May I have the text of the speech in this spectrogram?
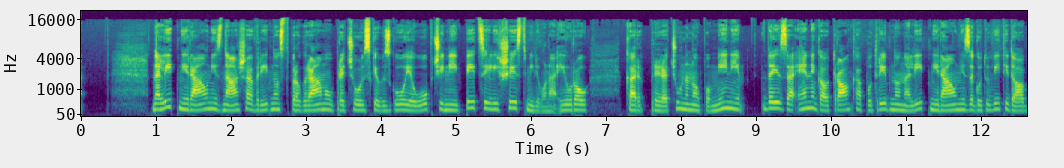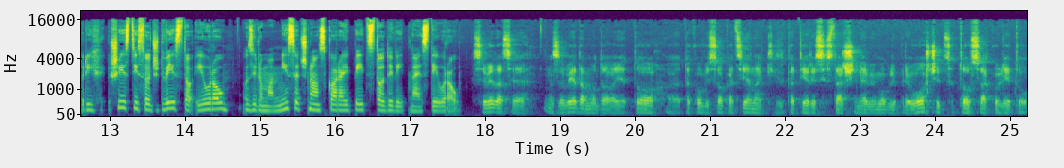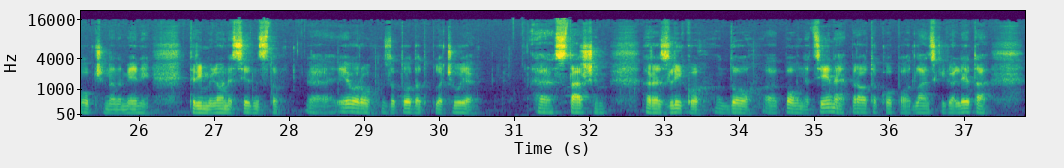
Na letni ravni znaša vrednost programov predšolske vzgoje v občini 5,6 milijona evrov, kar preračunano pomeni, da je za enega otroka potrebno na letni ravni zagotoviti dobrih 6200 evrov oziroma mesečno skoraj 519 evrov. Seveda se zavedamo, da je to eh, tako visoka cena, kateri si starši ne bi mogli privoščiti, zato vsako leto občina nameni 3 milijone 700 eh, evrov za to, da doplačuje staršem razliko do polne cene, prav tako pa od lanskega leta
